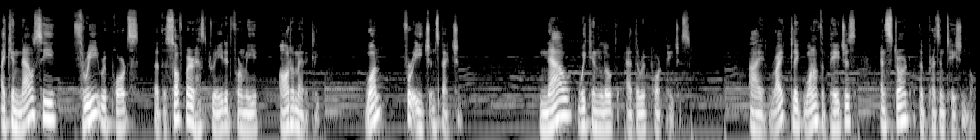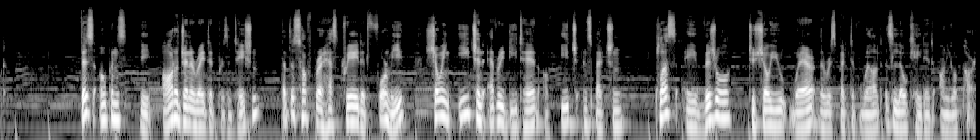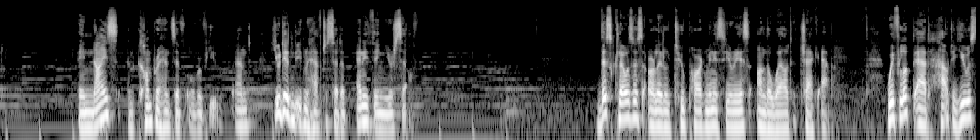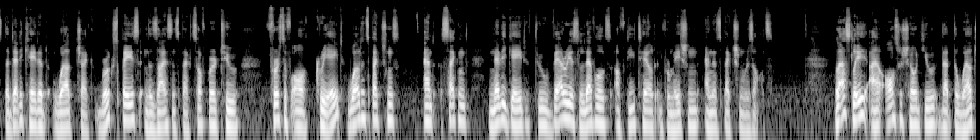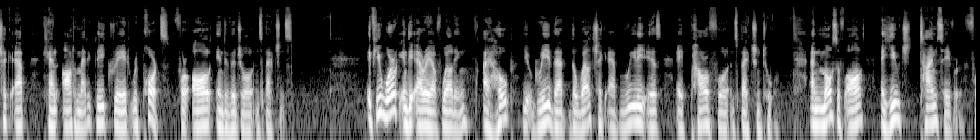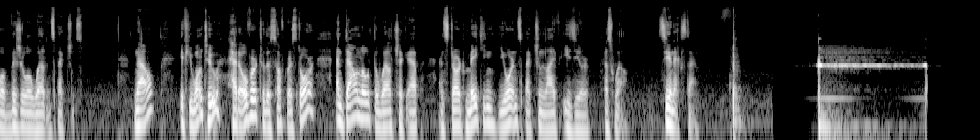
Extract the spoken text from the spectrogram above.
I can now see three reports that the software has created for me automatically, one for each inspection. Now we can look at the report pages. I right-click one of the pages and start the presentation mode. This opens the auto-generated presentation that the software has created for me, showing each and every detail of each inspection, plus a visual to show you where the respective weld is located on your part. A nice and comprehensive overview, and you didn't even have to set up anything yourself. This closes our little two-part mini-series on the Weld Check app. We've looked at how to use the dedicated weld check workspace in the Zeiss Inspect software to, first of all, create weld inspections, and second, navigate through various levels of detailed information and inspection results. Lastly, I also showed you that the WeldCheck app can automatically create reports for all individual inspections. If you work in the area of welding, I hope you agree that the WeldCheck app really is a powerful inspection tool. And most of all, a huge time saver for visual weld inspections. Now, if you want to, head over to the software store and download the WeldCheck app and start making your inspection life easier as well. See you next time.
